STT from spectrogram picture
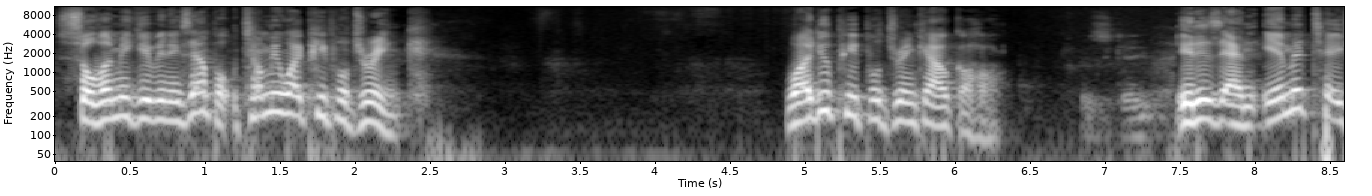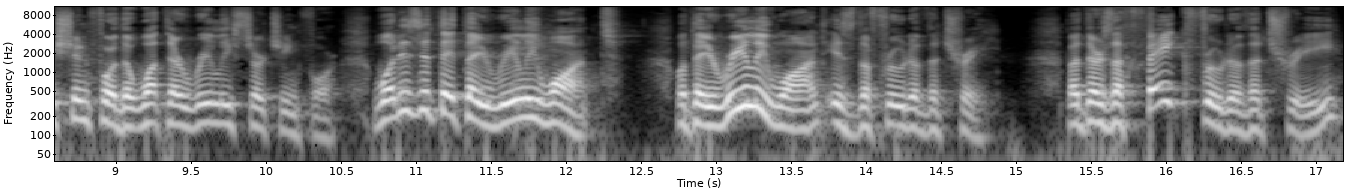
So let me give you an example. Tell me why people drink. Why do people drink alcohol? Escape. It is an imitation for the what they're really searching for. What is it that they really want? What they really want is the fruit of the tree. But there's a fake fruit of the tree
